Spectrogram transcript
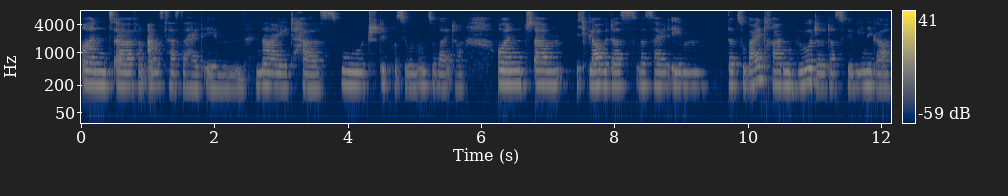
Und äh, von Angst hast du halt eben Neid, Hass, Wut, Depression und so weiter. Und ähm, ich glaube, das, was halt eben dazu beitragen würde, dass wir weniger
